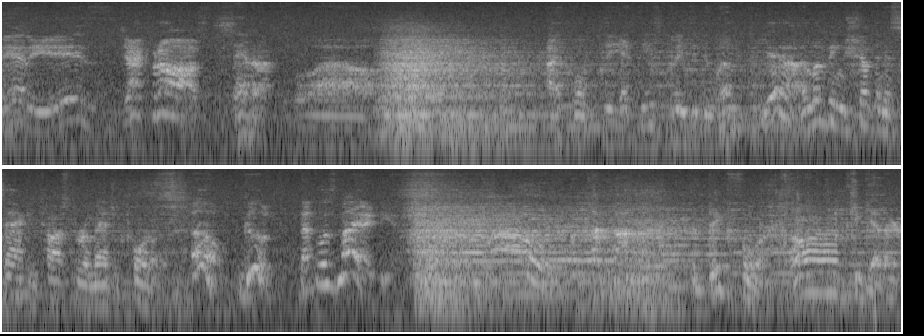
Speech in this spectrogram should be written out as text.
There he is, Jack Frost. Santa. Wow. I hope the Yetis treated you well. Yeah, I love being shoved in a sack and tossed through a magic portal. Oh, good. That was my idea. The Big Four, all together.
